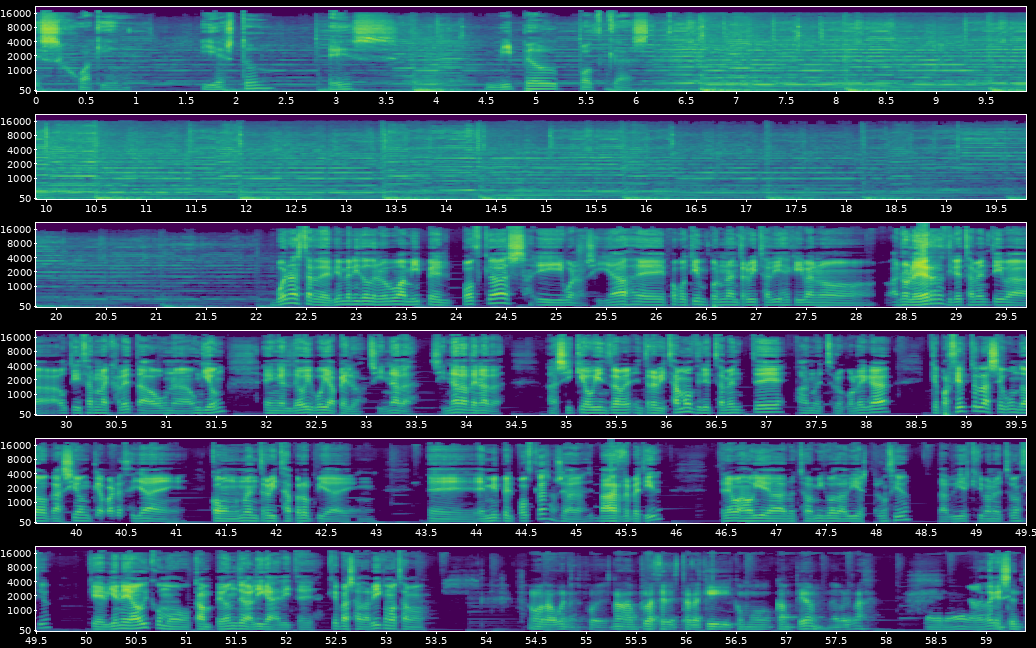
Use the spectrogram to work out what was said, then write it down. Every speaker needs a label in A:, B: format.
A: Es Joaquín y esto es Mipel Podcast. Buenas tardes, bienvenido de nuevo a Mipel Podcast. Y bueno, si ya hace poco tiempo en una entrevista dije que iba a no, leer, directamente iba a utilizar una escaleta o un guion, en el de hoy voy a pelo, sin nada, sin nada de nada. Así que hoy entrevistamos directamente a nuestro colega, que por cierto es la segunda ocasión que aparece ya con una entrevista propia en, eh, en Mipel Podcast, o sea, va a repetir. Tenemos hoy a nuestro amigo David Estroncio, David Escribano Estroncio que viene hoy como campeón de la Liga Elite. ¿Qué pasa, David? ¿Cómo estamos?
B: Hola, buenas. Pues nada, un placer estar aquí como campeón, la verdad.
A: La verdad, la verdad que sí.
